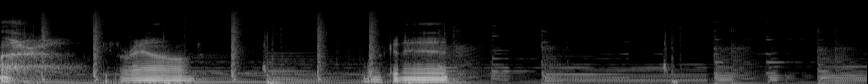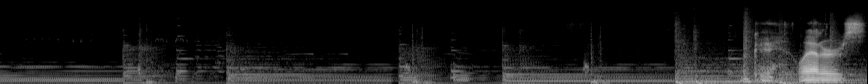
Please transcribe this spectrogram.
Getting around. Working it. Okay, ladders.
